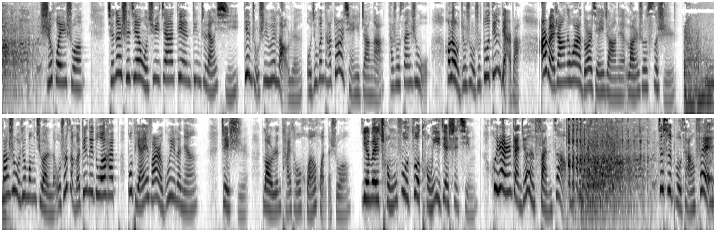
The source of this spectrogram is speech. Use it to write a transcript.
石辉说，前段时间我去一家店定制凉席，店主是一位老人，我就问他多少钱一张啊？他说三十五。后来我就说，我说多定点吧，二百张的话多少钱一张呢？老人说四十。当时我就蒙圈了，我说怎么订的多还不便宜，反而贵了呢？这时老人抬头缓缓地说：“因为重复做同一件事情会让人感觉很烦躁，这是补偿费。”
